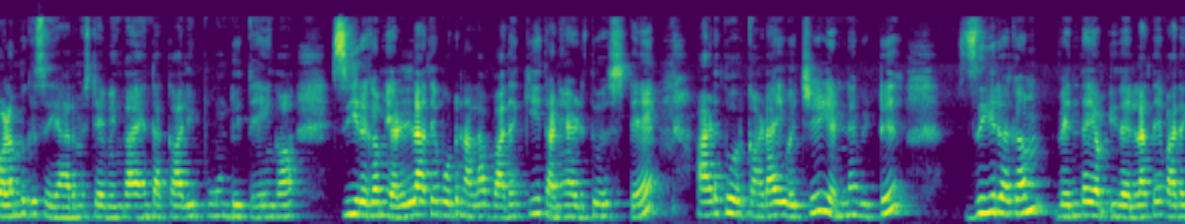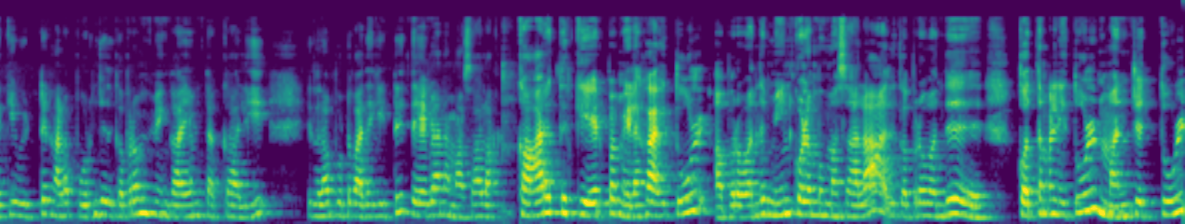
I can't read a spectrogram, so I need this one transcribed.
குழம்புக்கு செய்ய ஆரம்பிச்சிட்டேன். வெங்காயம் தக்காளி பூண்டு தேங்காய் சீரகம் எல்லாத்தையும் போட்டு நல்லா வதக்கி தனியாக எடுத்து வச்சுட்டேன். அடுத்து ஒரு கடாய் வச்சு எண்ணெய் விட்டு சீரகம் வெந்தயம் இது எல்லாத்தையும் வதக்கி விட்டு நல்லா பொரிஞ்சதுக்கப்புறம் வெங்காயம் தக்காளி இதெல்லாம் போட்டு வதக்கிட்டு தேவையான மசாலா. காரத்திற்கு ஏற்ப மிளகாய் தூள் அப்புறம் வந்து மீன் குழம்பு மசாலா அதுக்கப்புறம் வந்து கொத்தமல்லி தூள் மஞ்சத்தூள்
